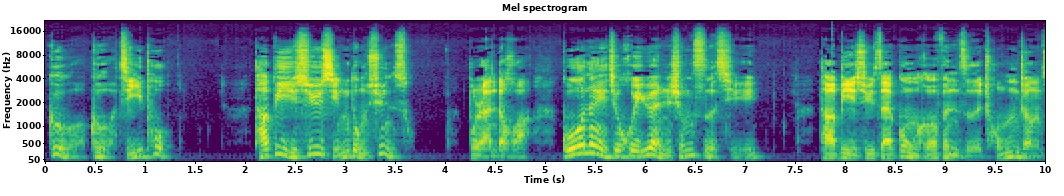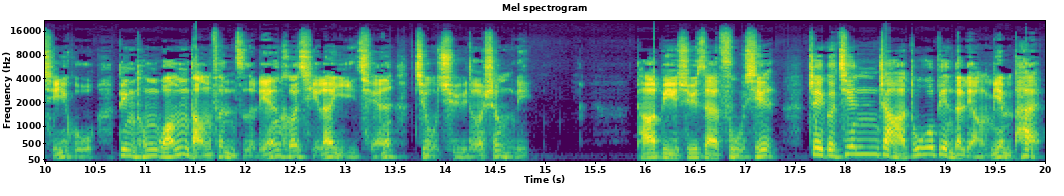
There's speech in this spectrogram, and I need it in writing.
各个击破。他必须行动迅速，不然的话，国内就会怨声四起。他必须在共和分子重整旗鼓，并同王党分子联合起来以前就取得胜利。他必须在富歇这个奸诈多变的两面派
